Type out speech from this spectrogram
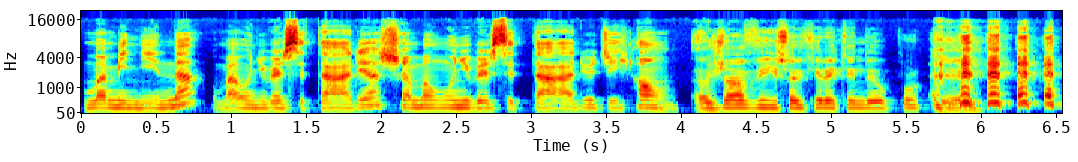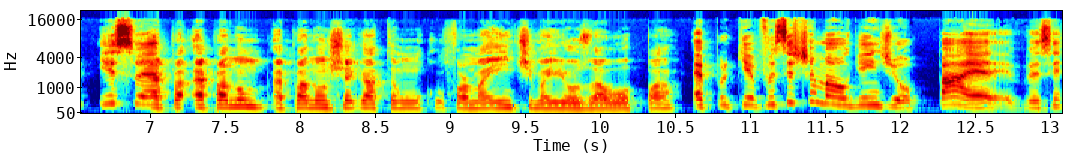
Uma menina, uma universitária, chama um universitário de Hong. Eu já vi isso, eu queria entender o porquê. isso é. É pra, é pra, não, é pra não chegar tão com forma íntima e usar opa. É porque você chamar alguém de opa, é, você.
